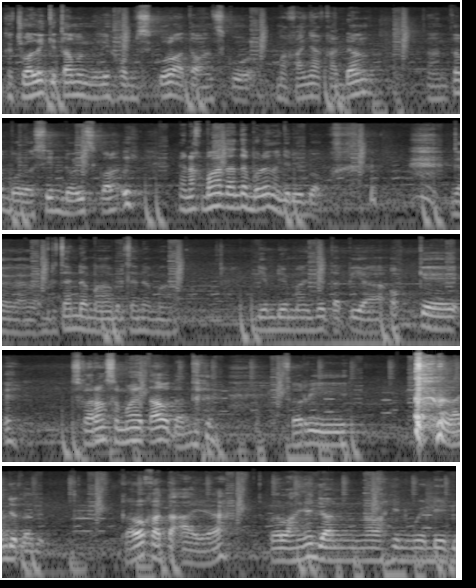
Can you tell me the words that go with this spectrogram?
kecuali kita memilih homeschool atau unschool. Makanya kadang tante bolosin doi sekolah. Wih, enak banget tante boleh nggak jadi bob? Gak gak gak bercanda mah bercanda mah. Diam diam aja tapi ya oke. Eh sekarang semuanya tahu tante. Sorry. lanjut lanjut. Kalau kata ayah, lelahnya jangan ngalahin WD2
